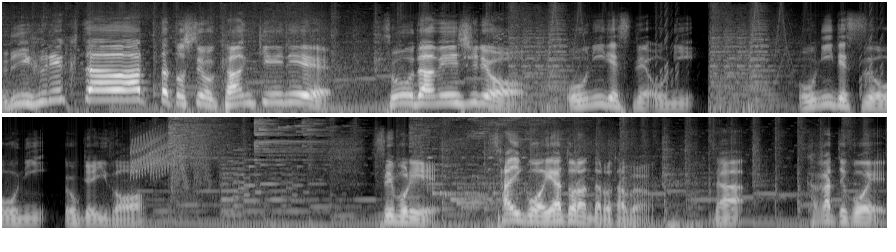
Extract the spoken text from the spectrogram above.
リフレクターはあったとしても関係ねえ。そのダメージ量。鬼ですね、鬼。鬼ですよ、鬼。オッケー、いいぞ。セイボリー。最後はヤドランだろ、多分。な、かかってこい。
